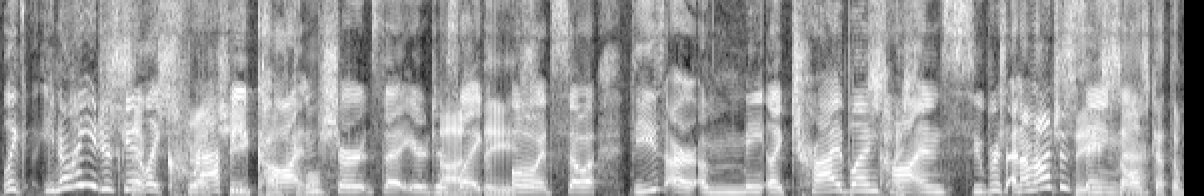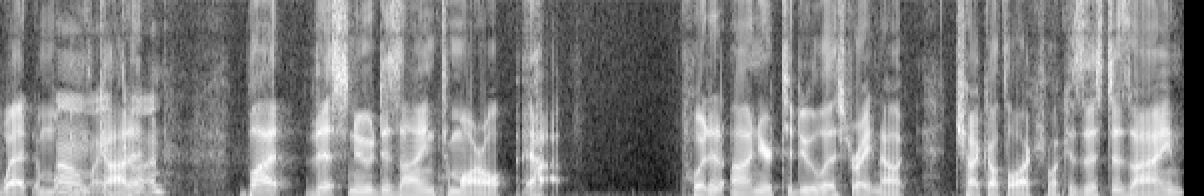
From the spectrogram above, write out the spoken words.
like you know how you just get Sick, like crappy stretchy, cotton comfortable? shirts that you're just Not like, these. oh, it's so. These are amazing, like tri blend So I s- cotton, super. And I'm not just see, saying Saul's that. got the wet. And Oh he's my got God. it. But this new design tomorrow, uh, put it on your to do list right now. Check out the locker because this design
